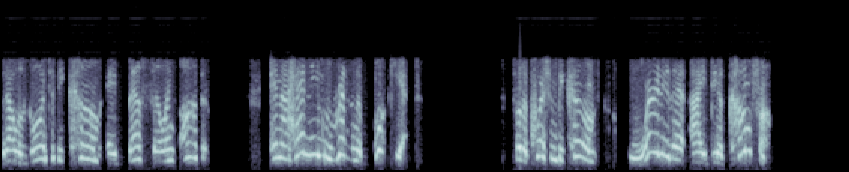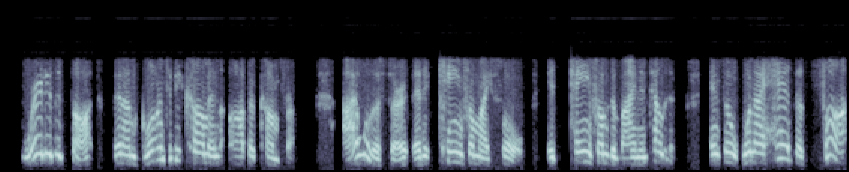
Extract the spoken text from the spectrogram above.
that I was going to become a best-selling author. And I hadn't even written a book yet. So the question becomes, where did that idea come from? Where did the thought that I'm going to become an author come from? I will assert that it came from my soul. It came from divine intelligence. And so when I had the thought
